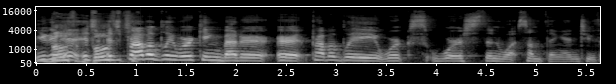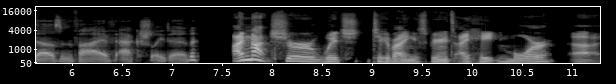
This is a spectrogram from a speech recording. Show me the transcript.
you Both- can, it's, both it's probably working better, or it probably works worse than what something in 2005 actually did. I'm not sure which ticket buying experience I hate more, uh,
